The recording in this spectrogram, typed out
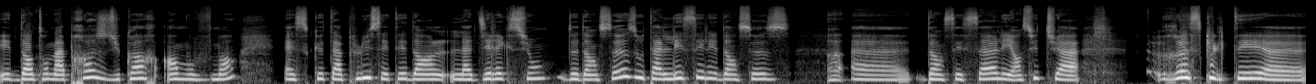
et dans ton approche du corps en mouvement? Est-ce que tu as plus été dans la direction de danseuse ou tu as laissé les danseuses euh, danser seules et ensuite tu as resculpté euh,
